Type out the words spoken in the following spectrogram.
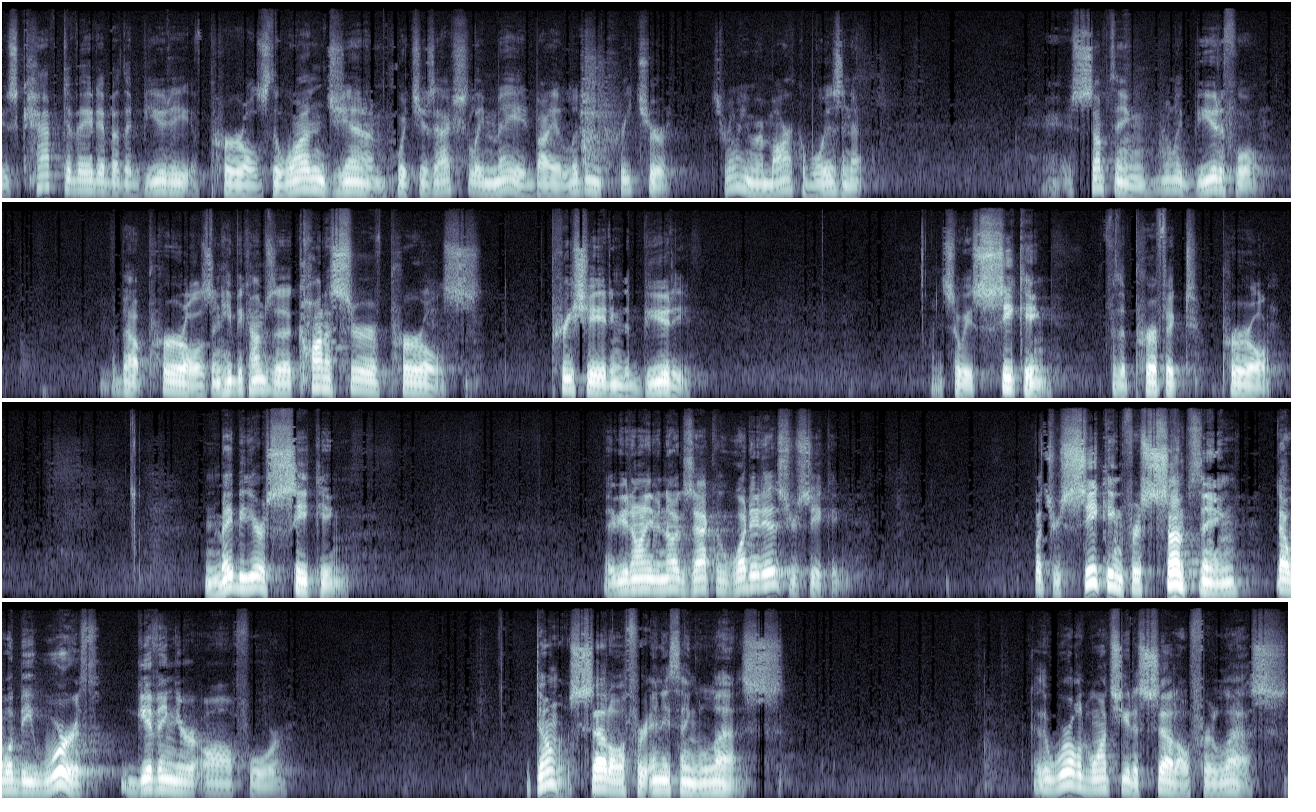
who's captivated by the beauty of pearls, the one gem which is actually made by a living creature. It's really remarkable, isn't it? There's something really beautiful about pearls, and he becomes a connoisseur of pearls, appreciating the beauty. And so he's seeking for the perfect pearl. And maybe you're seeking Maybe you don't even know exactly what it is you're seeking. But you're seeking for something that will be worth giving your all for. Don't settle for anything less. The world wants you to settle for less.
